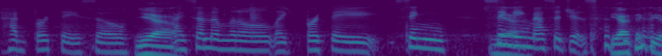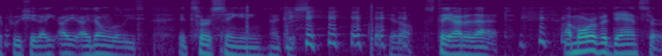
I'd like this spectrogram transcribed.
had birthdays, so Yeah. I send them little like birthday sing singing messages. yeah, I think they appreciate. It. I, I I don't really. It's her singing. I just you know stay out of that. I'm more of a dancer.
